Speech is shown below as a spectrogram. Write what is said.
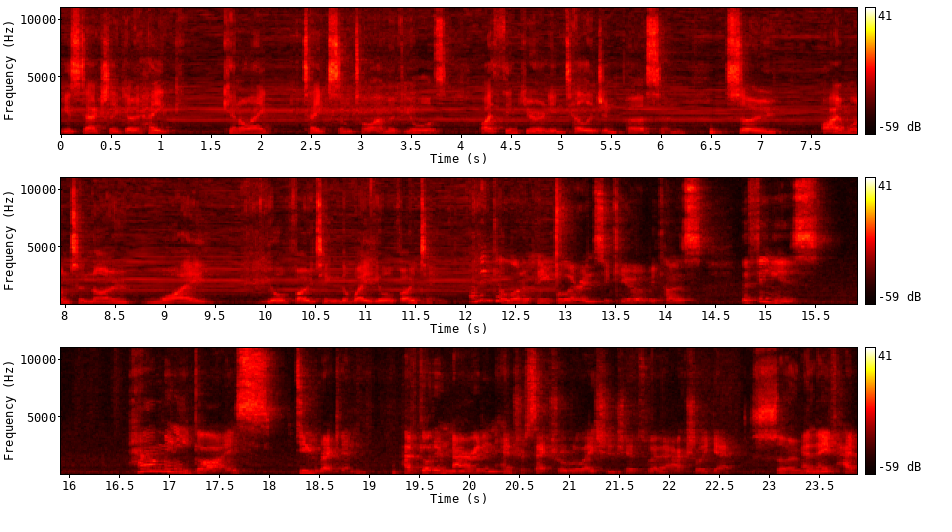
is to actually go, "Hey, can I take some time of yours? I think you're an intelligent person, so I want to know why you're voting the way you're voting." I think a lot of people are insecure because the thing is, how many guys do you reckon have gotten married in heterosexual relationships where they're actually gay So and they've had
